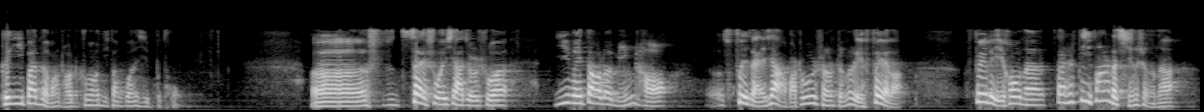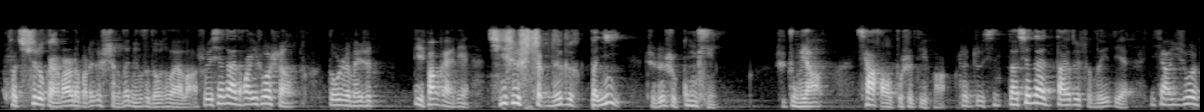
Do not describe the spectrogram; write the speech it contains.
跟一般的王朝的中央地方关系不同。呃，再说一下，就是说，因为到了明朝，废宰相，把中书省整个给废了。废了以后呢，但是地方的行省呢，他曲了拐弯的把这个省的名字留下来了。所以现在的话，一说省，都认为是地方概念。其实省这个本意指的是宫廷，是中央，恰好不是地方。这这现但现在大家对省的理解，你想一说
